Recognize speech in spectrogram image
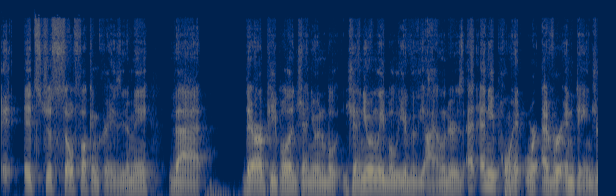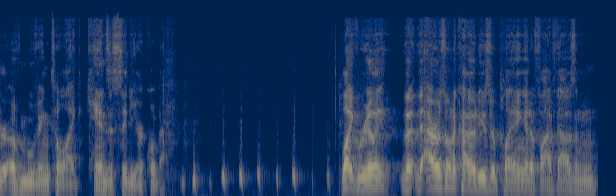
it, it's just so fucking crazy to me that there are people that genuine, genuinely believe that the Islanders at any point were ever in danger of moving to like Kansas City or Quebec. like, really? The, the Arizona Coyotes are playing at a 5,000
